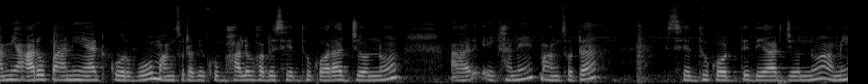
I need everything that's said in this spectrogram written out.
আমি আরও পানি অ্যাড করব মাংসটাকে খুব ভালোভাবে সেদ্ধ করার জন্য। আর এখানে মাংসটা সেদ্ধ করতে দেওয়ার জন্য আমি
